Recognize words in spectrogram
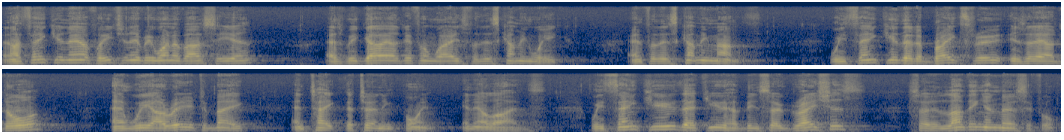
And I thank you now for each and every one of us here as we go our different ways for this coming week and for this coming month. We thank you that a breakthrough is at our door and we are ready to make and take the turning point in our lives. We thank you that you have been so gracious, so loving and merciful.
